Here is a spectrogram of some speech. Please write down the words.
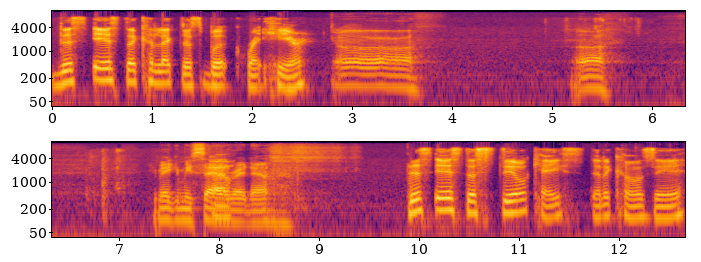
This is the collector's book right here. Uh. Uh. You're making me sad Uh, right now. This is the steel case that it comes in,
